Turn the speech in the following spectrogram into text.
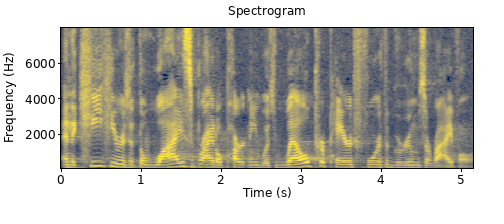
And the key here is that the wise bridal party was well prepared for the groom's arrival.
